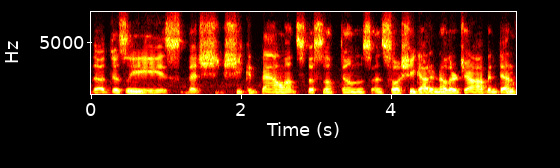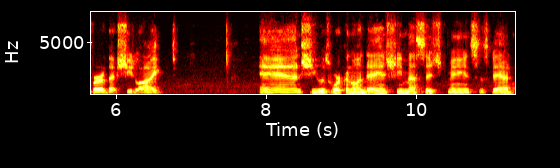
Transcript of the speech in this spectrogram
the disease that she, she could balance the symptoms. And so she got another job in Denver that she liked. And she was working one day and she messaged me and says, Dad,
